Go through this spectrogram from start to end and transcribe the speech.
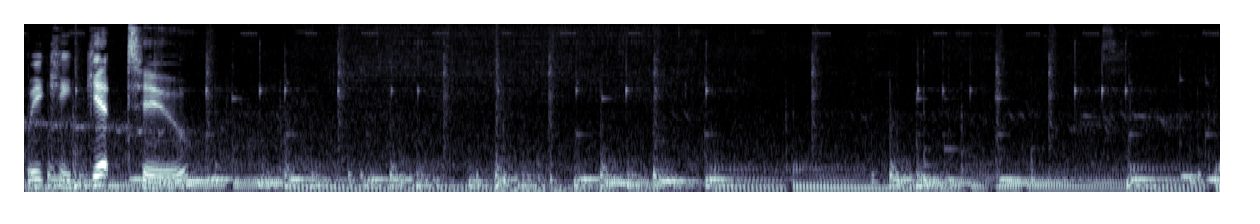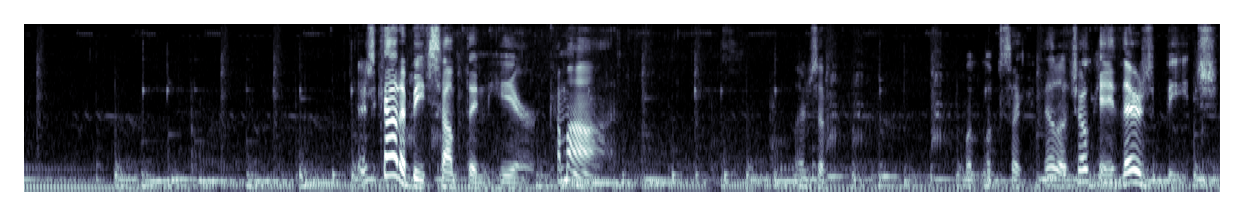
we can get to. There's got to be something here. Come on. There's a what looks like a village. Okay, there's a beach.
